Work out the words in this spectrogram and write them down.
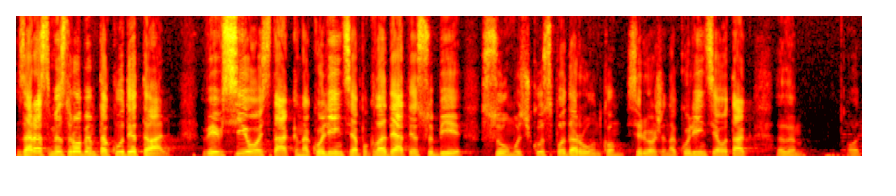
Зараз ми зробимо таку деталь. Ви всі ось так на колінця покладете собі сумочку з подарунком. Сережа, на колінця отак е, от,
